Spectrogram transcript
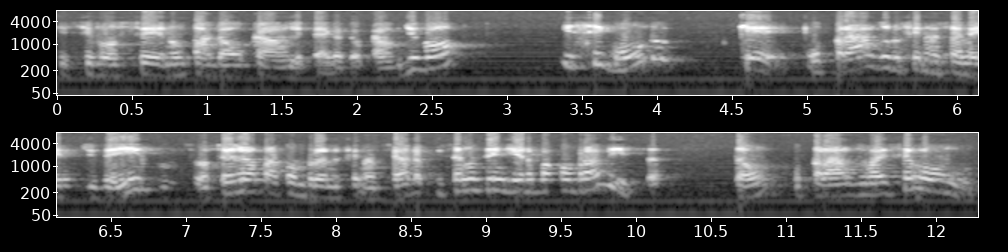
Que se você não pagar o carro, ele pega seu carro de volta. E segundo, que o prazo do financiamento de veículo, se você já está comprando financiado, é porque você não tem dinheiro para comprar à vista. Então, prazo vai ser longo.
